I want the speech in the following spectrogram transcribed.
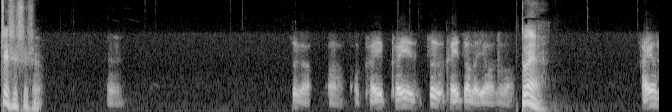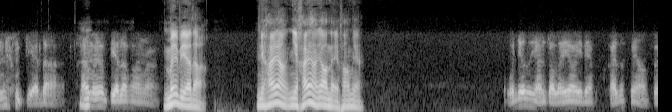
这是事实。嗯，这个啊，我可以可以，这个可以找他要是吧？对，还有没有别的？还有没有别的方法？没别的了。你还想你还想要哪方面？我就是想找他要一点孩子抚养费，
